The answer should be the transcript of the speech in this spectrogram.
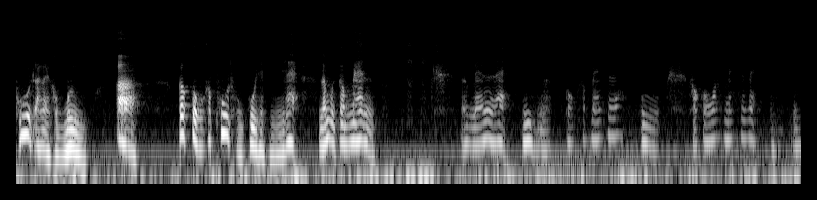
พูดอะไรของมึงอ่าก็กูก็พูดของกูอย่างนี้แหละ แล้วมันก็แม่นเออแม่นแหละอืมกูก็แม่นแหละอืมเขาก็ว่าแม่นแหละอืมอืม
